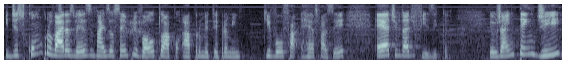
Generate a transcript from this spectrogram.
E descumpro várias vezes, mas eu sempre volto a, a prometer pra mim que vou fa- refazer, é atividade física. Eu já entendi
